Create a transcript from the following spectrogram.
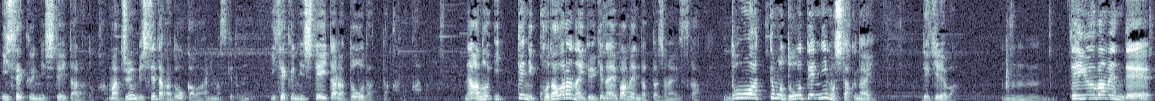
伊勢君にしていたらとか、まあ、準備してたかどうかはありますけどね。伊勢君にしていたらどうだったかとか、ね、あの1点にこだわらないといけない場面だったじゃないですか。どうあっても同点にもしたくない。できれば。うん。っていう場面で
